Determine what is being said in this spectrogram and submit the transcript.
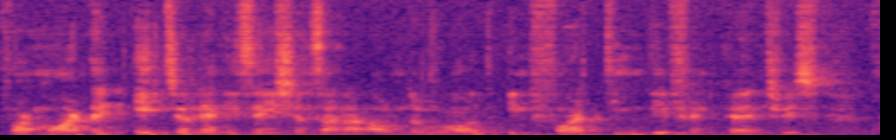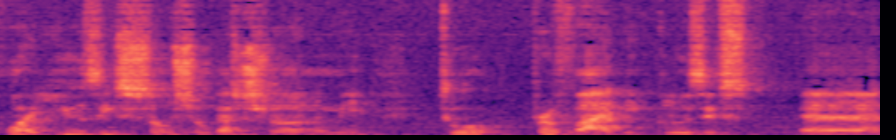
for more than 80 organizations around the world in 14 different countries who are using social gastronomy to provide inclusive uh,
